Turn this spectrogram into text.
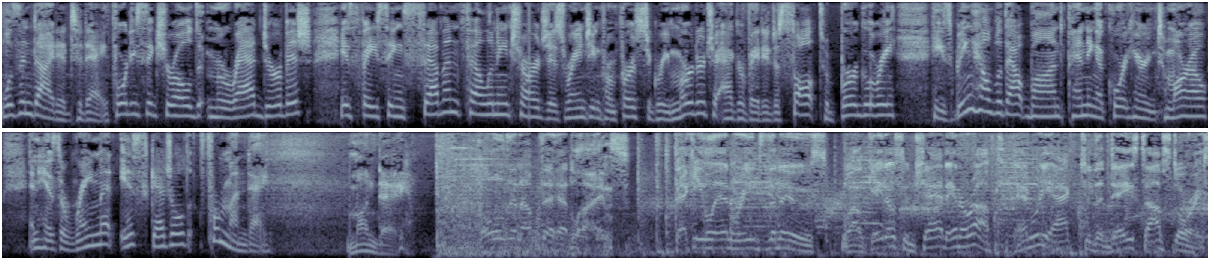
was indicted today. 46 year old Murad Dervish is facing seven felony charges ranging from first degree murder to aggravated assault to burglary. He's being held without bond pending a court hearing tomorrow, and his arraignment is scheduled for Monday. Monday. Holding up the headlines. Becky Lynn reads the news while Gaydos and Chad interrupt and react to the day's top stories.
